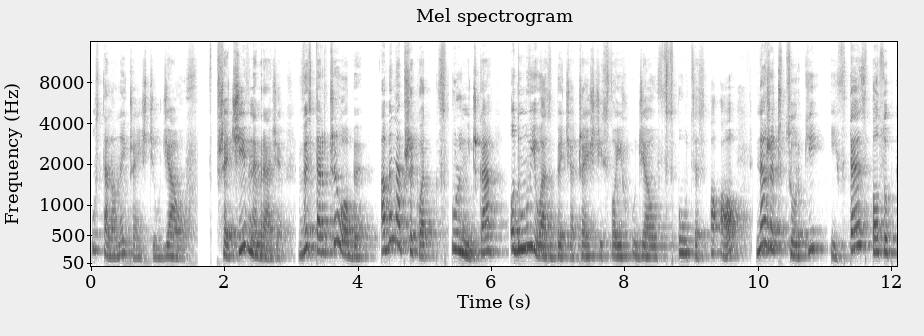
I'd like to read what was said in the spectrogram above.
ustalonej części udziałów. W przeciwnym razie wystarczyłoby, aby na przykład wspólniczka odmówiła zbycia części swoich udziałów w spółce z OO na rzecz córki i w ten sposób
